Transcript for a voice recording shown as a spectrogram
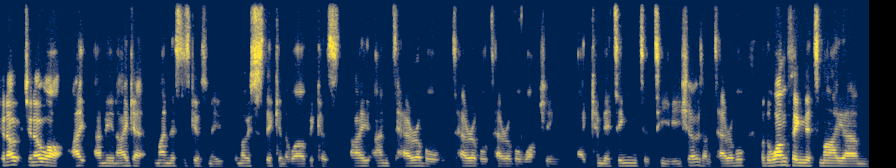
You know, do you know what? I, I mean, I get my missus gives me the most stick in the world because I, I'm terrible, terrible, terrible watching, like committing to TV shows. I'm terrible. But the one thing that's my, um,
